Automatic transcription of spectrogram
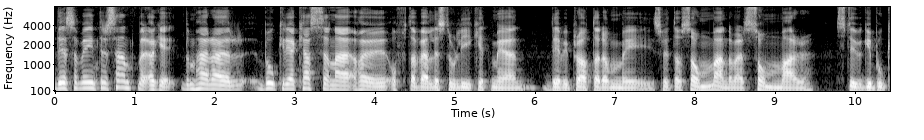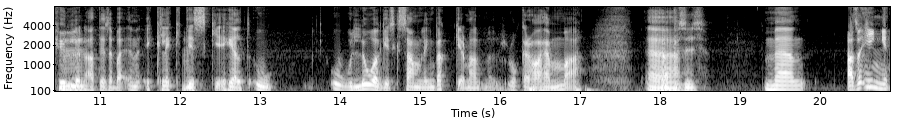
Det som är intressant med, okej, de här bokreakassorna har ju ofta väldigt stor likhet med det vi pratade om i slutet av sommaren, de här sommarstugebokhyllorna, Mm. att det är bara en eklektisk, helt o, ologisk samling böcker man råkar ha hemma. Eh, precis. men Alltså inget,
